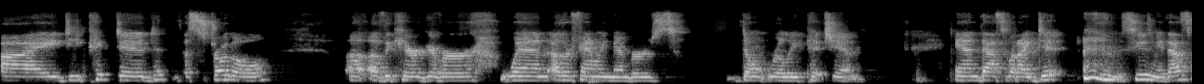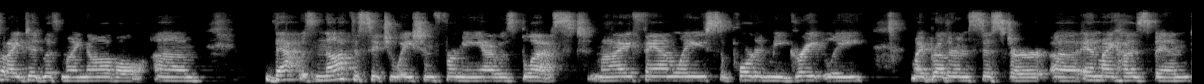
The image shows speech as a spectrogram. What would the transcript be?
I depicted the struggle uh, of the caregiver when other family members don't really pitch in. And that's what I did excuse me, that's what I did with my novel. Um, that was not the situation for me. I was blessed. My family supported me greatly, my brother and sister, uh, and my husband,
